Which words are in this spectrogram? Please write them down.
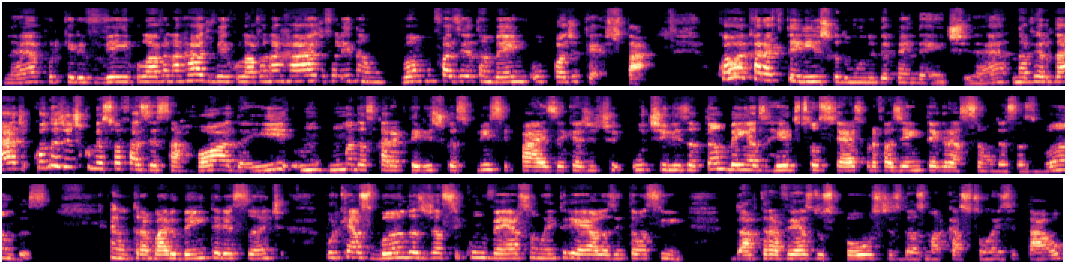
né? Porque ele veiculava na rádio, veiculava na rádio. Eu falei, não, vamos fazer também o podcast, tá? Qual a característica do mundo independente? Né? Na verdade, quando a gente começou a fazer essa roda, e uma das características principais é que a gente utiliza também as redes sociais para fazer a integração dessas bandas, é um trabalho bem interessante, porque as bandas já se conversam entre elas. Então, assim, através dos posts, das marcações e tal.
